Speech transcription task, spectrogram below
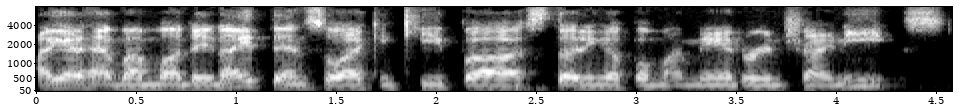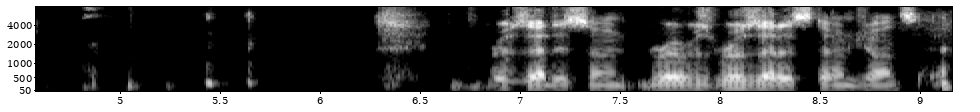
I gotta have my Monday night then, so I can keep uh, studying up on my Mandarin Chinese. Rosetta Stone. Ros- Rosetta Stone Johnson.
